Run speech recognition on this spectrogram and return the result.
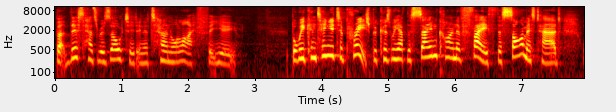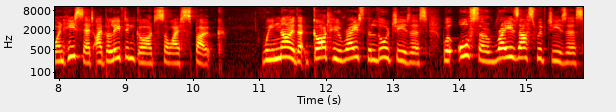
but this has resulted in eternal life for you. But we continue to preach because we have the same kind of faith the psalmist had when he said, I believed in God, so I spoke. We know that God, who raised the Lord Jesus, will also raise us with Jesus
